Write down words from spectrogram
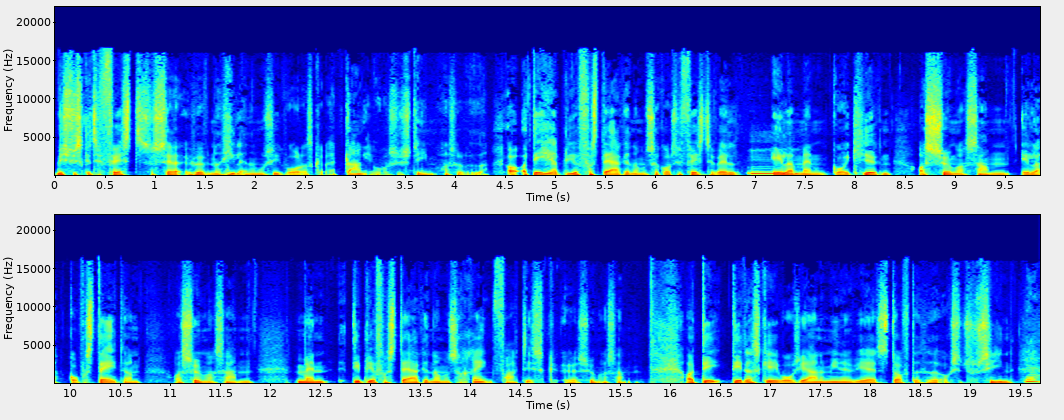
hvis vi skal til fest, så sætter, hører vi noget helt andet andet musik, hvor der skal være gang i vores system og så videre. Og, og det her bliver forstærket, når man så går til festival, mm. eller man går i kirken og synger sammen, eller går på stadion og synger sammen. Men det bliver forstærket, når man så rent faktisk øh, synger sammen. Og det, det, der sker i vores hjerne, mener vi, er et stof, der hedder oxytocin, ja.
